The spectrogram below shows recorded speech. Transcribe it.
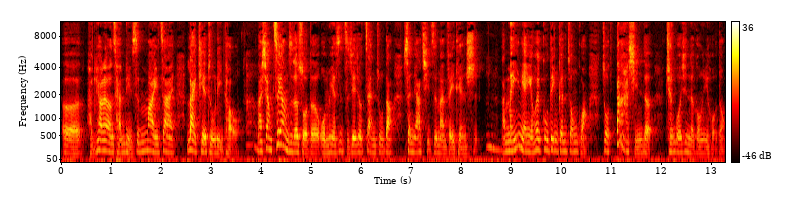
呃，很漂亮的产品是卖在赖贴图里头。嗯、那像这样子的所得，我们也是直接就赞助到圣家启智漫飞天使。嗯，那每一年也会固定跟中广做大型的全国性的公益活动。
